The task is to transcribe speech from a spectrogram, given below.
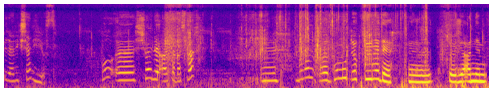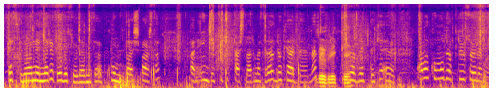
Birer ikişer yiyoruz. Bu e, şöyle arkadaşlar. E, bunun e, kumu döktüğüne de e, söylüyor annem. Eskiden annemler hep öyle söyler. Mesela kum, taş varsa hani ince küçük taşlar mesela döker derler. Böbrekte. Böbrekteki evet. Ama kumu döktüğü söyleniyor.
